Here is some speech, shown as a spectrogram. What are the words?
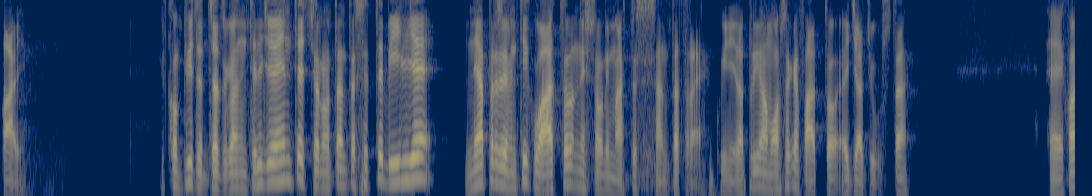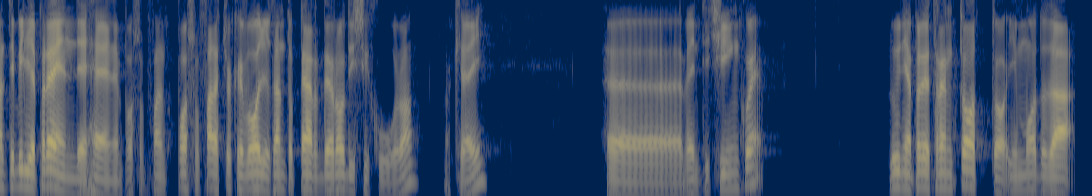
Vai. Il computer già giocando intelligente, c'erano 87 biglie, ne ha prese 24, ne sono rimaste 63, quindi la prima mossa che ha fatto è già giusta. Eh, quante biglie prende? Eh, posso, posso, fare ciò che voglio, tanto perderò di sicuro, ok? Eh, 25, lui ne ha prese 38 in modo da,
